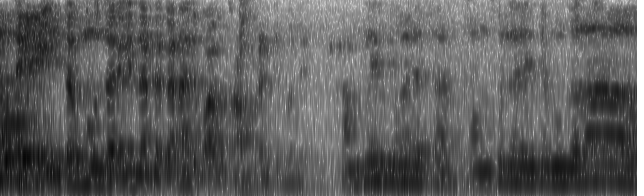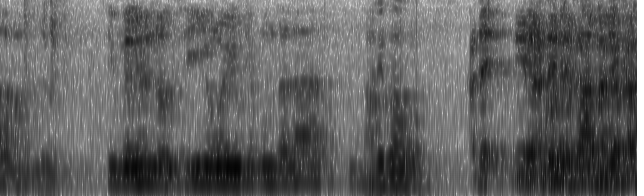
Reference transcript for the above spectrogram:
అంటే ఇంతకుముందు జరిగిందంట కానీ అది వాళ్ళు కాంప్లైంట్ ఇవ్వలేదు. కంప్లైంట్ ఇవ్వలేదు సార్. కౌన్సిలర్ ఇంటి ముందర సింగల్ సీఈఓ ఇంటి ముందర. హరిబాబు. అదే నేను అదే చెప్తున్నా కదా.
